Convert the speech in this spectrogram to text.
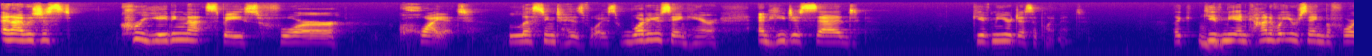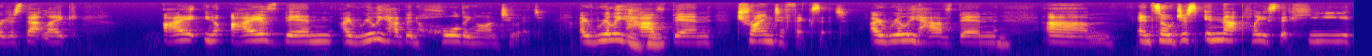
and I was just creating that space for quiet, listening to his voice. What are you saying here? And he just said, Give me your disappointment. Like, mm-hmm. give me, and kind of what you were saying before, just that, like, I, you know, I've been, I really have been holding on to it. I really mm-hmm. have been trying to fix it. I really have been, mm-hmm. um, and so just in that place that he,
